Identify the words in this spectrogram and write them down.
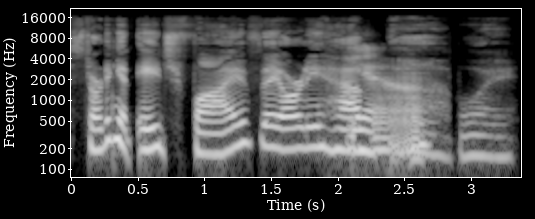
Starting at age five, they already have. Yeah. Oh, boy.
